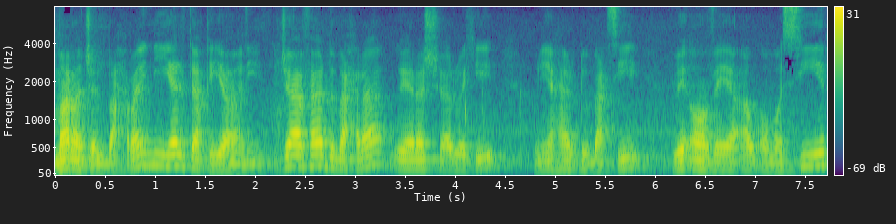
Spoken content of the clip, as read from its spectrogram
مرج البحرين يلتقيان جاء فرد بحرة ويرش أروكي ونيا هردو بحثي و آوه أو آوه سیر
